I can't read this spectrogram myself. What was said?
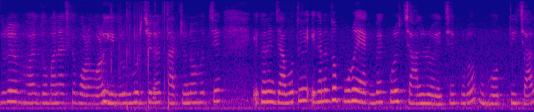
ইঁদুরের ভয়, দোকানে আজকে বড় বড় ইঁদুর ঘুরছিল, তার জন্য হচ্ছে এখানে যাবতীয়, এখানে তো পুরো এক ব্যাগ পুরো চাল রয়েছে, পুরো ভর্তি চাল।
